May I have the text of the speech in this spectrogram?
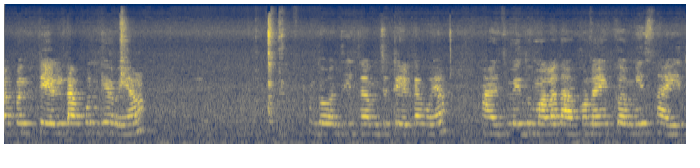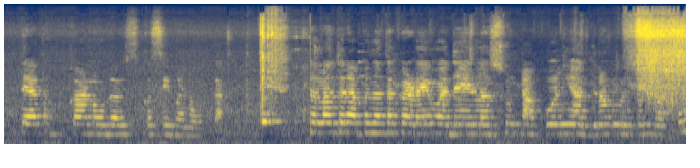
आपण तेल टाकून घेऊया. दोन तीन चमचे तेल टाकूया. आज मी तुम्हाला दाखवणार कमी साहित्यात हक्का नूडल्स कसे बनवतात. चला तर आपण आता कढईमध्ये लसूण टाकून अद्रक लसूण टाकू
